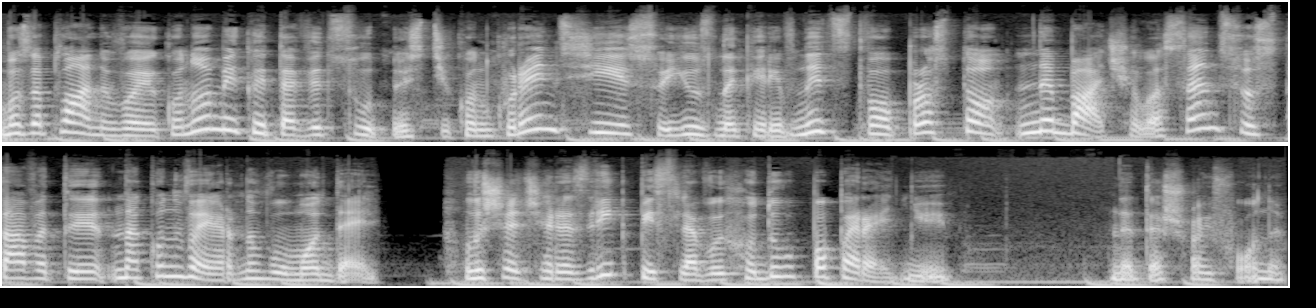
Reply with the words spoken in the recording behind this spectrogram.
Бо за планової економіки та відсутності конкуренції союзне керівництво просто не бачило сенсу ставити на конвейер нову модель лише через рік після виходу попередньої. Не те, що айфони.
